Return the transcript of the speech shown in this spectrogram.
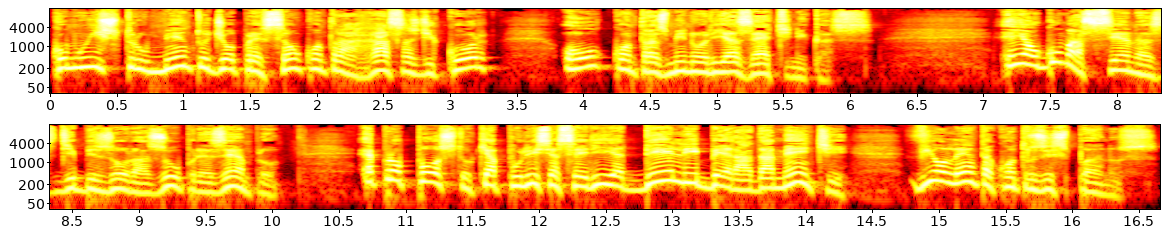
como um instrumento de opressão contra raças de cor ou contra as minorias étnicas. Em algumas cenas de Besouro Azul, por exemplo, é proposto que a polícia seria deliberadamente violenta contra os hispanos.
